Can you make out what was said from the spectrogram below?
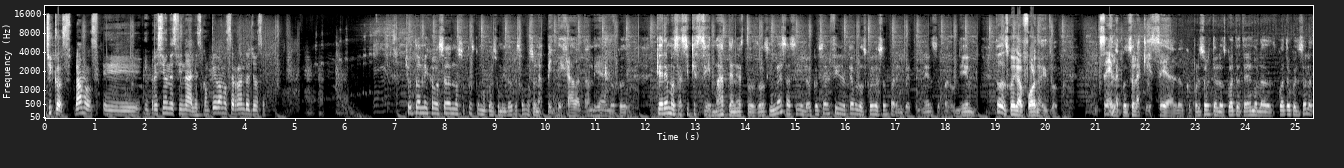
Chicos, vamos, eh, impresiones finales, ¿con qué vamos cerrando, Joseph? Chuta, mijo, o sea, nosotros como consumidores somos una pendejada también, loco. Queremos así que se maten estos dos, y no es así, loco. O sea, al fin y al cabo los juegos son para entretenerse, para unirnos. Todos juegan Fortnite, loco. Sea la consola que sea, loco. Por suerte los cuatro tenemos las cuatro consolas,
